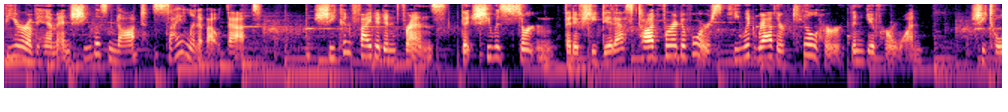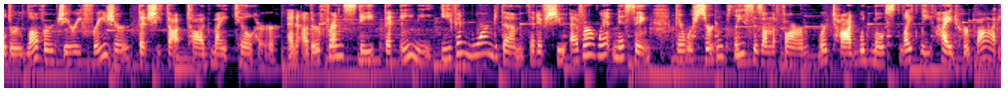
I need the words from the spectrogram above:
fear of him, and she was not silent about that. She confided in friends that she was certain that if she did ask Todd for a divorce, he would rather kill her than give her one. She told her lover, Jerry Frazier, that she thought Todd might kill her, and other friends state that Amy even warned them that if she ever went missing, there were certain places on the farm where Todd would most likely hide her body,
